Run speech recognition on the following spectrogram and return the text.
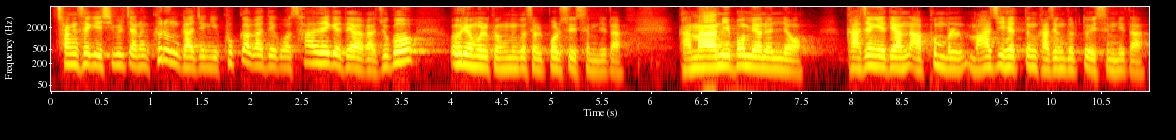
창세기 11장은 그런 가정이 국가가 되고 사회가 되어 가지고 어려움을 겪는 것을 볼 수 있습니다. 가만히 보면은요. 가정에 대한 아픔을 맞이했던 가정들도 있습니다.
